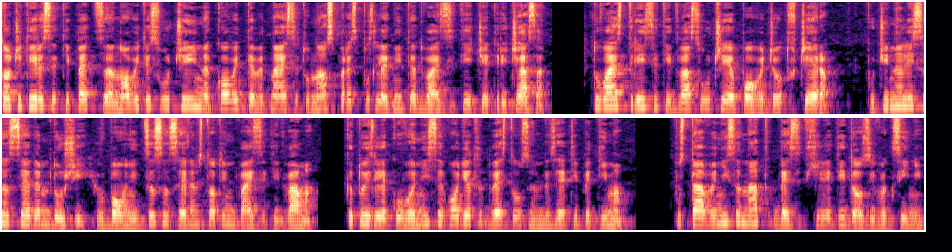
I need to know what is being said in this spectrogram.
145 са новите случаи на COVID-19 у нас през последните 24 часа. Това е с 32 случая повече от вчера. Починали са 7 души, в болница са 722, като излекувани се водят 285. Поставени са над 10 000 дози вакцини.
